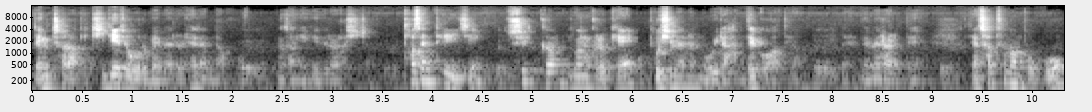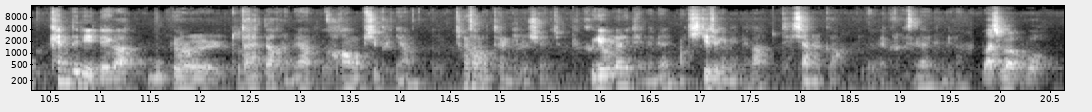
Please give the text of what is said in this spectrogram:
냉철하게 기계적으로 매매를 해야 된다고 음, 항상 얘기들을 하시죠. 퍼센테이지, 음. 수익금 이거는 그렇게 보시면은 오히려 안 될 것 같아요. 음, 네, 매매를 할때 음, 그냥 차트만 보고 캔들이 내가 목표를 도달했다 그러면 음. 과감 없이 그냥 음. 청산 버튼을 누르셔야죠. 그게 훈련이 되면은 기계적인 매매가 되지 않을까 네, 그렇게 생각이 듭니다. 마지막으로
